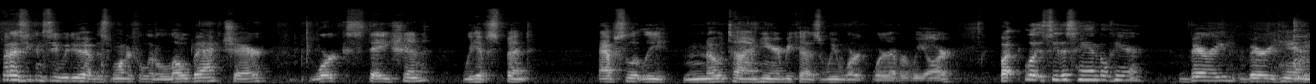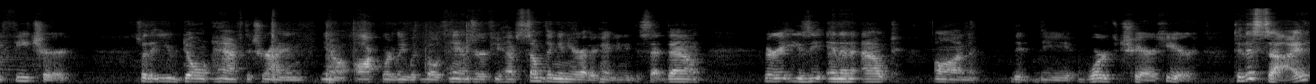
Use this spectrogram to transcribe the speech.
But as you can see, we do have this wonderful little low back chair, workstation. We have spent absolutely no time here because we work wherever we are. But look, see this handle here? Very, very handy feature so that you don't have to try and, you know, awkwardly with both hands, or if you have something in your other hand you need to set down. Very easy in and out on the, the work chair here. To this side,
